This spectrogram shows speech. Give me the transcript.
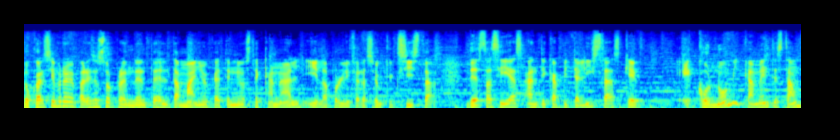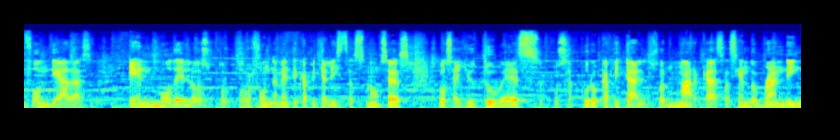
lo cual siempre me parece sorprendente del tamaño que ha tenido este canal y la proliferación que exista de estas ideas anticapitalistas que económicamente están fondeadas en modelos profundamente capitalistas, ¿no? O sea, YouTube es o sea, puro capital, son marcas haciendo branding,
